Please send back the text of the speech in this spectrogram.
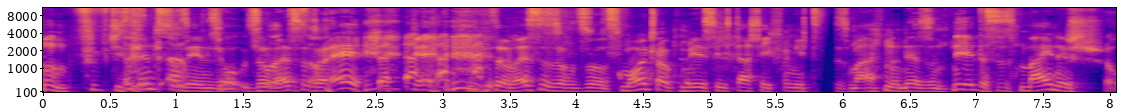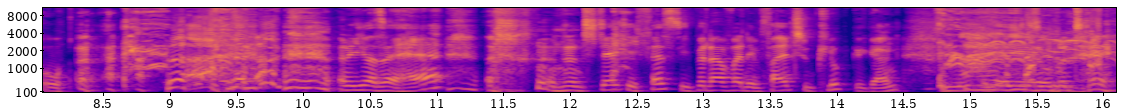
um 50 Cent zu sehen. So, so, so weißt du, so, ey, so, weißt du, so, so Smalltalk-mäßig dachte ich, fange ich das mal an. Und er so, nee, das ist meine Show. und ich war so, hä? Und dann stellte ich fest, ich bin einfach in den falschen Club gegangen. Nein. In so Hotel.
